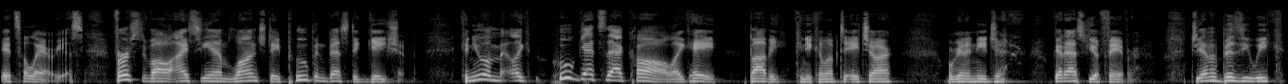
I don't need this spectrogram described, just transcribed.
It's hilarious. First of all, ICM launched a poop investigation. Can you like who gets that call? Like, hey, Bobby, can you come up to HR? We're gonna need you. We gotta ask you a favor. Do you have a busy week?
